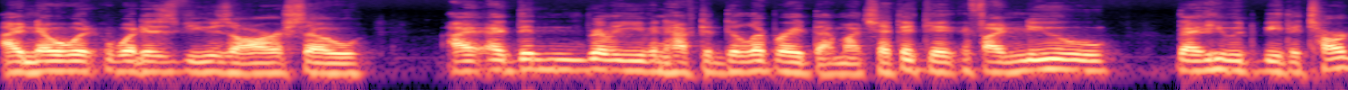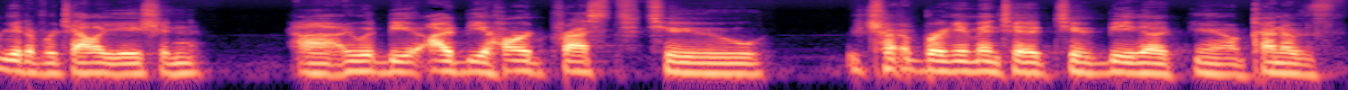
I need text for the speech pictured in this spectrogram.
I know what what his views are, so I, I didn't really even have to deliberate that much. I think if I knew that he would be the target of retaliation, uh, it would be I'd be hard pressed to bring him into to be the you know kind of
